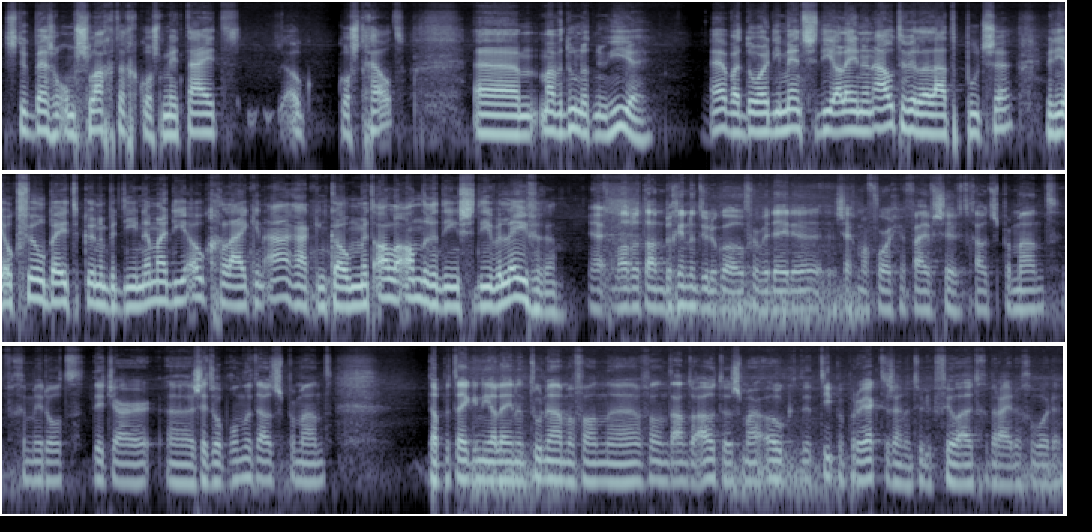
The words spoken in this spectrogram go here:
is natuurlijk best wel omslachtig, kost meer tijd, ook kost geld. Um, maar we doen dat nu hier. Waardoor die mensen die alleen een auto willen laten poetsen, we die ook veel beter kunnen bedienen, maar die ook gelijk in aanraking komen met alle andere diensten die we leveren. Ja, we hadden het aan het begin natuurlijk over. We deden zeg maar vorig jaar 75 auto's per maand gemiddeld. Dit jaar uh, zitten we op 100 auto's per maand. Dat betekent niet alleen een toename van, uh, van het aantal auto's, maar ook de type projecten zijn natuurlijk veel uitgebreider geworden.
